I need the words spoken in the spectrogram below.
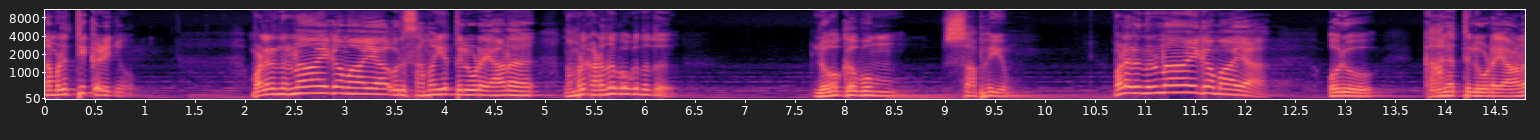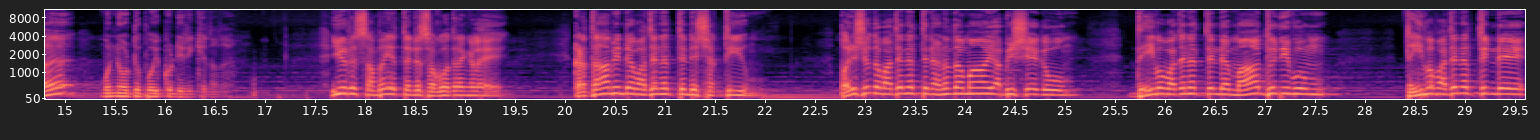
നമ്മൾ എത്തിക്കഴിഞ്ഞു. വളരെ നിർണായകമായ ഒരു സമയത്തിലൂടെയാണ് നമ്മൾ കടന്നു പോകുന്നത് ലോകവും സഭയും വളരെ നിർണായകമായ ഒരു കാലത്തിലൂടെയാണ് മുന്നോട്ട് പോയിക്കൊണ്ടിരിക്കുന്നത്. ഈ ഒരു സമയത്തിന്റെ സഹോദരങ്ങളെ കർത്താവിന്റെ വചനത്തിന്റെ ശക്തിയും പരിശുദ്ധ വചനത്തിന് അനന്തമായ അഭിഷേകവും ദൈവവചനത്തിന്റെ മാധുര്യവും ദൈവവചനത്തിന്റെ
